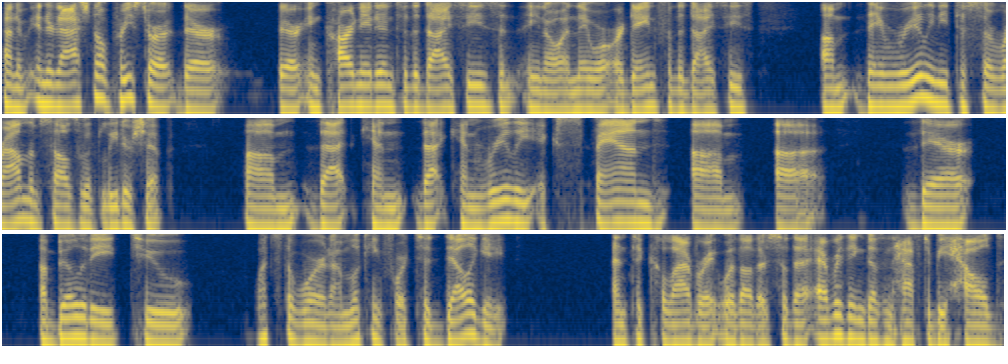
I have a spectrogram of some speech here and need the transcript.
kind of international priests or they're they're incarnated into the diocese and you know and they were ordained for the diocese um, they really need to surround themselves with leadership um, that can that can really expand um, uh, their ability to what's the word I'm looking for to delegate and to collaborate with others so that everything doesn't have to be held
